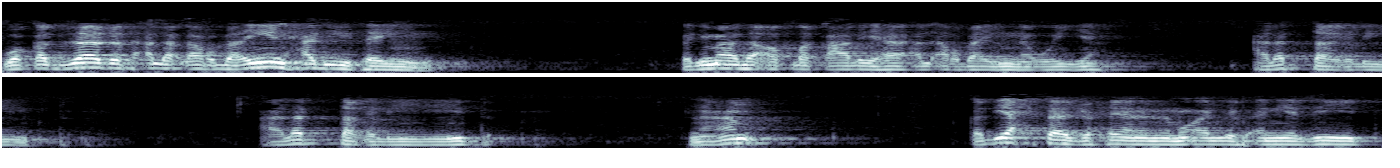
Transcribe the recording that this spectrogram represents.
وقد زادت على الأربعين حديثين. فلماذا أطلق عليها الأربعين النووية؟ على التغليب. على التغليب. نعم. قد يحتاج أحيانا المؤلف أن يزيد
